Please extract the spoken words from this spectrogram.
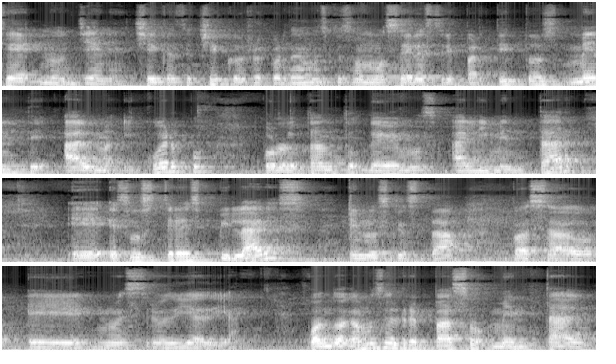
que nos llene. Chicas y chicos, recordemos que somos seres tripartitos, mente, alma y cuerpo, por lo tanto debemos alimentar eh, esos tres pilares en los que está basado eh, nuestro día a día. Cuando hagamos el repaso mental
